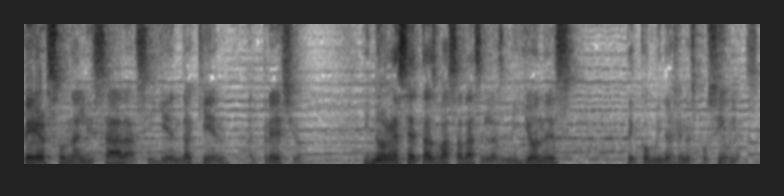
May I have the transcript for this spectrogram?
personalizada siguiendo a quién? Al precio. Y no recetas basadas en las millones de combinaciones posibles.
